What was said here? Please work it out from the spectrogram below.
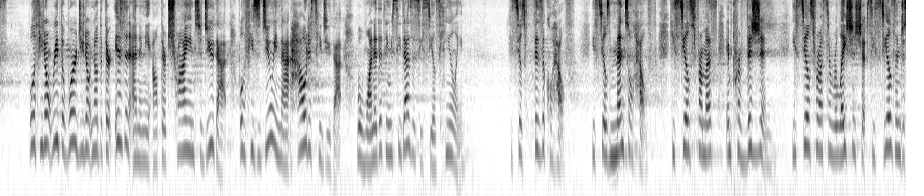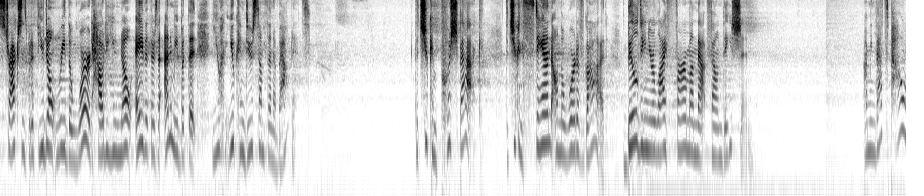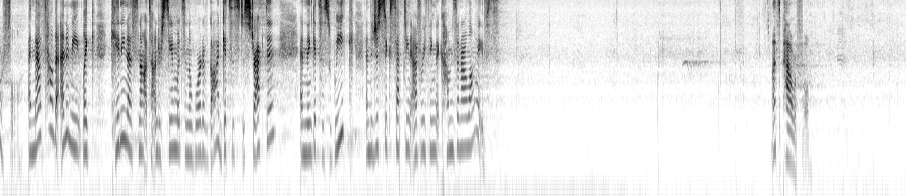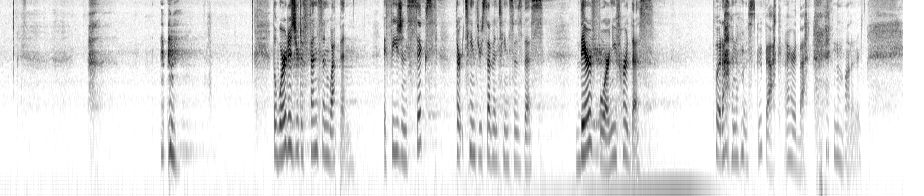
Well, if you don't read the word, you don't know that there is an enemy out there trying to do that. Well, if he's doing that, how does he do that? Well, one of the things he does is he steals healing, he steals physical health, he steals mental health, he steals from us in provision. He steals from us in relationships. He steals in distractions. But if you don't read the word, how do you know, A, that there's an enemy, but that you, you can do something about it? That you can push back, that you can stand on the Word of God, building your life firm on that foundation. I mean, that's powerful. And that's how the enemy, like kidding us not to understand what's in the Word of God, gets us distracted and then gets us weak and then just accepting everything that comes in our lives. That's powerful. the word is your defense and weapon. Ephesians 6 13 through 17 says this. Therefore, and you've heard this, put on, I'm going to scoot back. I heard that in the monitors.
